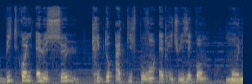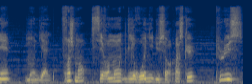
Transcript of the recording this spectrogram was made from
Bitcoin est le seul crypto actif pouvant être utilisé comme monnaie Franchement, c'est vraiment l'ironie du sort parce que plus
